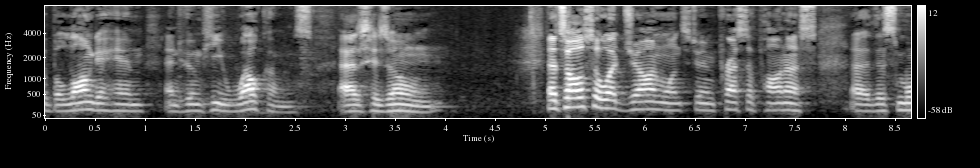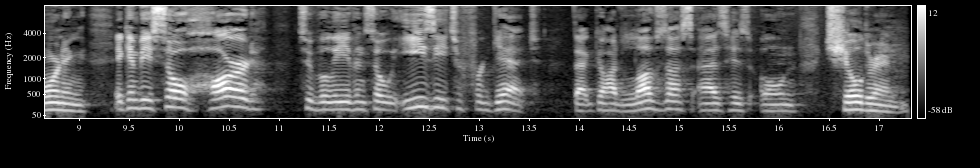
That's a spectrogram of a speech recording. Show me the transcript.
who belong to him and whom he welcomes as his own. That's also what John wants to impress upon us uh, this morning. It can be so hard to believe and so easy to forget that God loves us as his own children.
